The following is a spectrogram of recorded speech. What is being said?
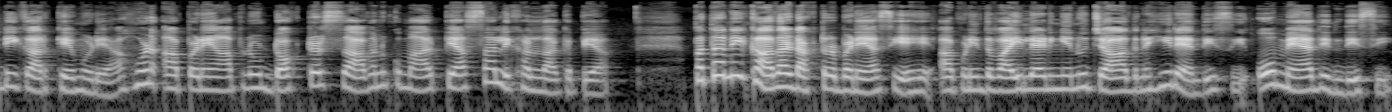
ਡੀ ਕਰਕੇ ਮੁੜਿਆ। ਹੁਣ ਆਪਣੇ ਆਪ ਨੂੰ ਡਾਕਟਰ ਸਾਵਨ ਕੁਮਾਰ ਪਿਆਸਾ ਲਿਖਣ ਲੱਗ ਪਿਆ। ਪਤਾ ਨਹੀਂ ਕਾਹਦਾ ਡਾਕਟਰ ਬਣਿਆ ਸੀ ਇਹ। ਆਪਣੀ ਦਵਾਈ ਲੈਣੀ ਇਹਨੂੰ ਯਾਦ ਨਹੀਂ ਰਹਿੰਦੀ ਸੀ। ਉਹ ਮੈਂ ਦਿੰਦੀ ਸੀ।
